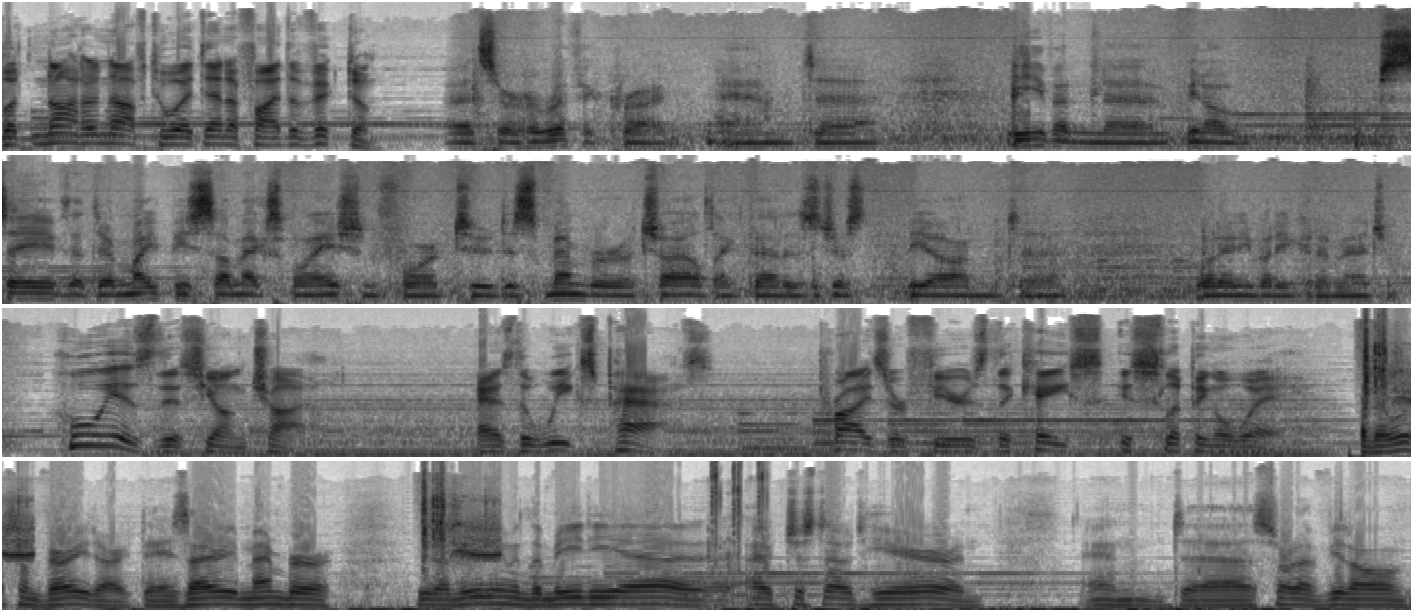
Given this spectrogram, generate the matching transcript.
but not enough to identify the victim. It's a horrific crime, and uh, even, uh, you know, save that there might be some explanation for it, to dismember a child like that is just beyond uh, what anybody could imagine. Who is this young child? As the weeks pass, Preiser fears the case is slipping away. There were some very dark days. I remember, you know, meeting with the media uh, out just out here, and and uh, sort of, you know,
